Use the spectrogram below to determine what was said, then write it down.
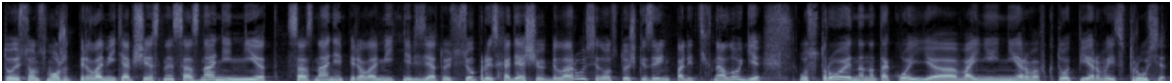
То есть он сможет переломить общественное сознание? Нет. Сознание переломить нельзя. То есть все происходящее в Беларуси, вот с точки зрения политтехнологии, устроено устроена на такой э, войне нервов, кто первый струсит.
